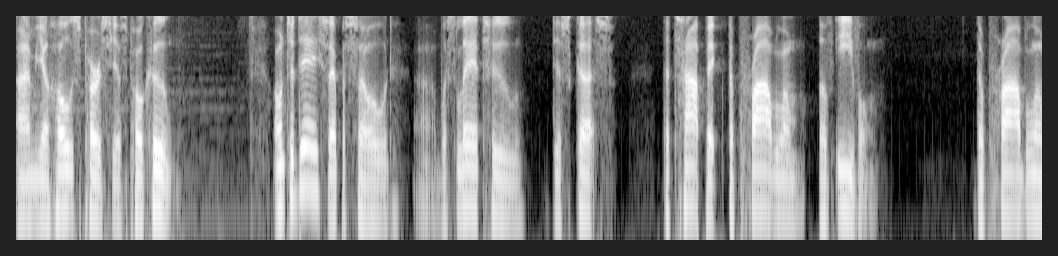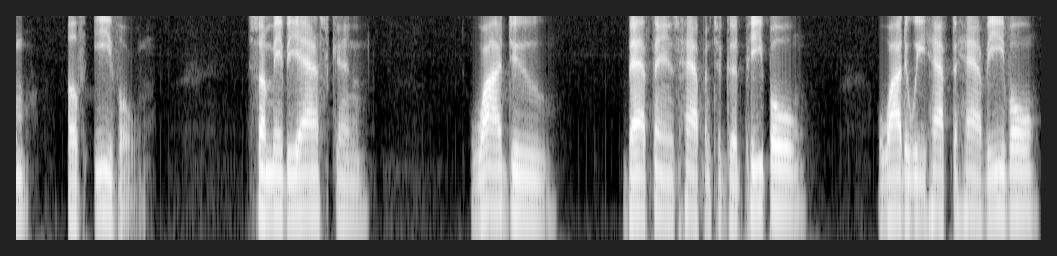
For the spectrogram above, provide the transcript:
I'm your host, Perseus Poku. On today's episode, uh, was led to discuss the topic, the problem of evil. The problem of evil. Some may be asking, why do bad things happen to good people? Why do we have to have evil?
